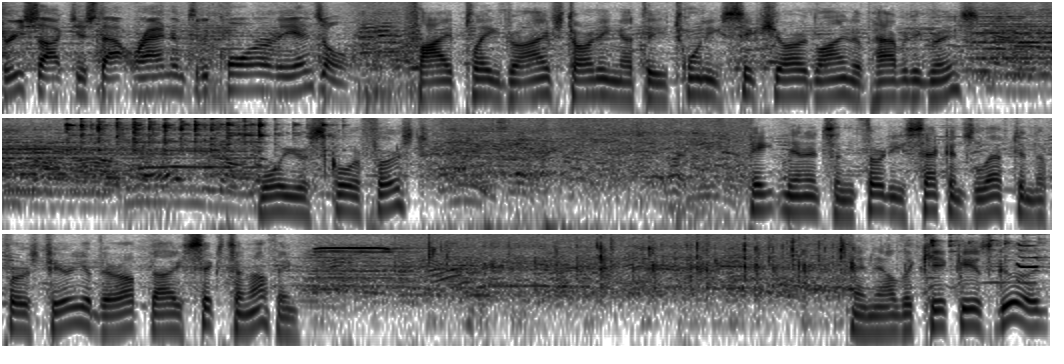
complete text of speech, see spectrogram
Greasock just outran him to the corner of the end zone. Five-play drive starting at the 26-yard line of de Grace. Warriors score first. Eight minutes and 30 seconds left in the first period. They're up by six to nothing. And now the kick is good.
